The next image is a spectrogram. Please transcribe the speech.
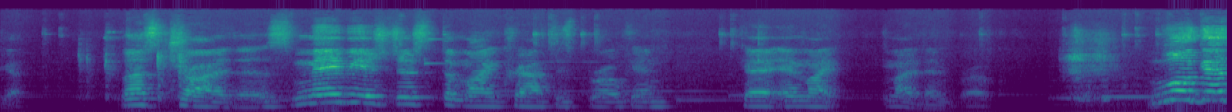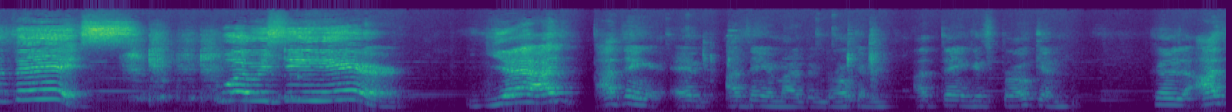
Okay. Let's try this. Maybe it's just the Minecraft is broken. Okay, it might might have been broke. Look at this! What do we see here? Yeah, I, I think it, I think it might have been broken. I think it's broken. Cause I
